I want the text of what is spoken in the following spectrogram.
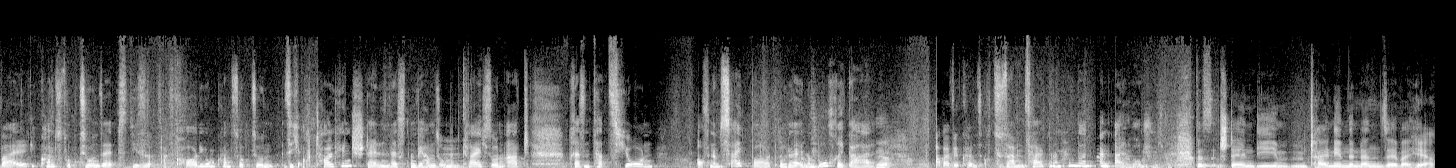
weil die Konstruktion selbst, diese Akkordeonkonstruktion, sich auch toll hinstellen lässt. Und wir haben somit mhm. gleich so eine Art Präsentation auf einem Sideboard oder in einem Buchregal. Ja. Aber wir können es auch zusammenfalten und haben dann ein Album. Das stellen die Teilnehmenden dann selber her?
